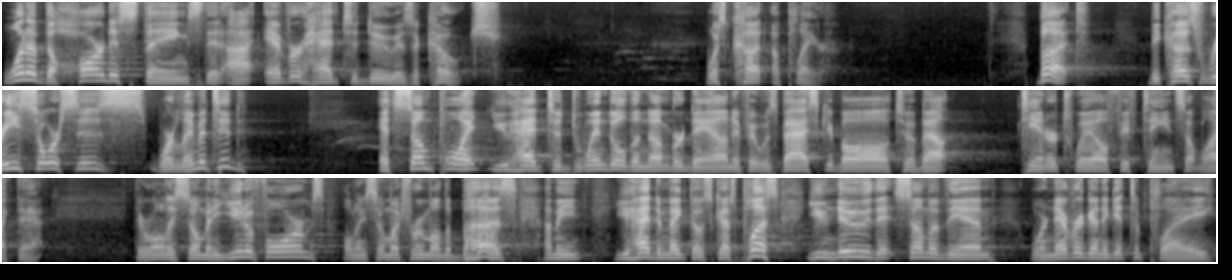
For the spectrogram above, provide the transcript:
One of the hardest things that I ever had to do as a coach was cut a player. But because resources were limited, at some point you had to dwindle the number down if it was basketball to about 10 or 12, 15, something like that. There were only so many uniforms, only so much room on the bus. I mean, you had to make those cuts. Plus, you knew that some of them were never going to get to play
